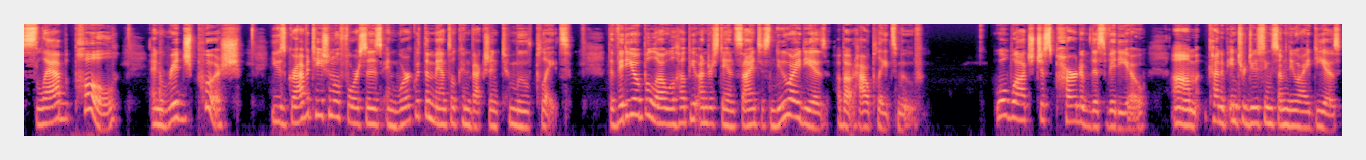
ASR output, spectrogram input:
slab pull and ridge push use gravitational forces and work with the mantle convection to move plates. The video below will help you understand scientists' new ideas about how plates move. We'll watch just part of this video, um, kind of introducing some new ideas.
